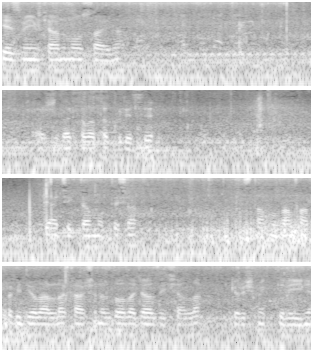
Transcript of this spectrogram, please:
gezme imkanım olsaydı. Karşıda Galata Kulesi. Gerçekten muhteşem. İstanbul'dan farklı videolarla karşınızda olacağız inşallah. Görüşmek dileğiyle.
